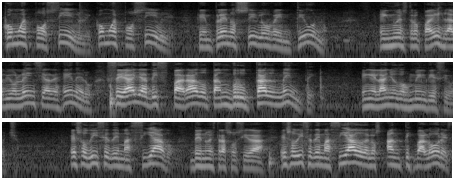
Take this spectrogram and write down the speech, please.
¿Cómo es posible? ¿Cómo es posible que en pleno siglo XXI en nuestro país la violencia de género se haya disparado tan brutalmente en el año 2018. Eso dice demasiado de nuestra sociedad, eso dice demasiado de los antivalores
